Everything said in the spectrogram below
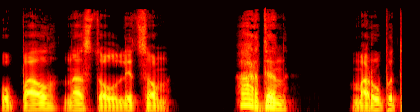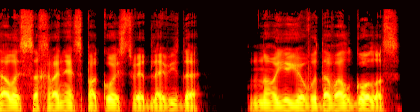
упал на стол лицом. «Арден!» Мару пыталась сохранять спокойствие для вида, но ее выдавал голос.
